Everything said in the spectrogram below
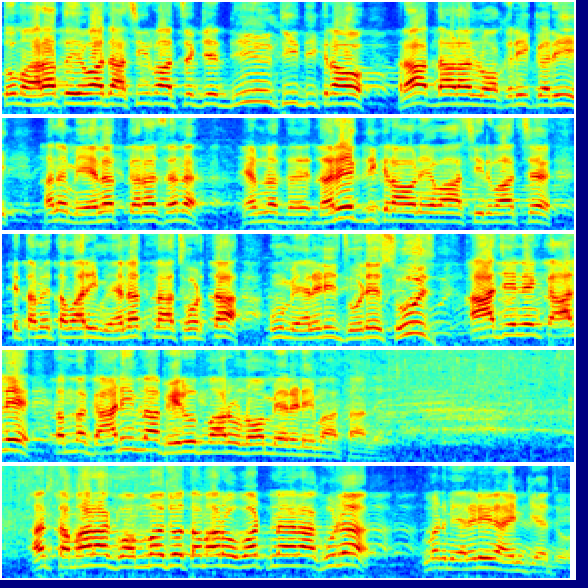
તો મારા તો એવા જ આશીર્વાદ છે કે દિલથી દીકરાઓ રાત દાડા નોકરી કરી અને મહેનત કરે છે ને, એમના દરેક દીકરાઓને એવા આશીર્વાદ છે કે તમે તમારી મહેનત ના છોડતા હું મેલડી જોડે છું જ. આજે ને કાલે તમને ગાડી ના ફેરું મારું નામ મેલડી માતાને. અને તમારા ગામમાં જો તમારો વટ ના રાખું ને, મને મેલડી લાઈન કહેજો.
